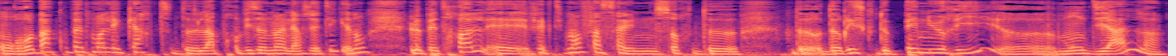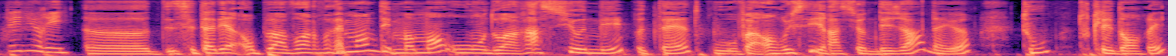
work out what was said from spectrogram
on rebat complètement les cartes de l'approvisionnement énergétique. Et donc le pétrole est effectivement face à une sorte de, de, de risque de pénurie euh, mondiale. Pénurie. Euh, C'est-à-dire, on peut avoir vraiment des moments où on doit rationner peut-être, ou enfin en Russie ils rationnent déjà d'ailleurs tout, toutes les denrées.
